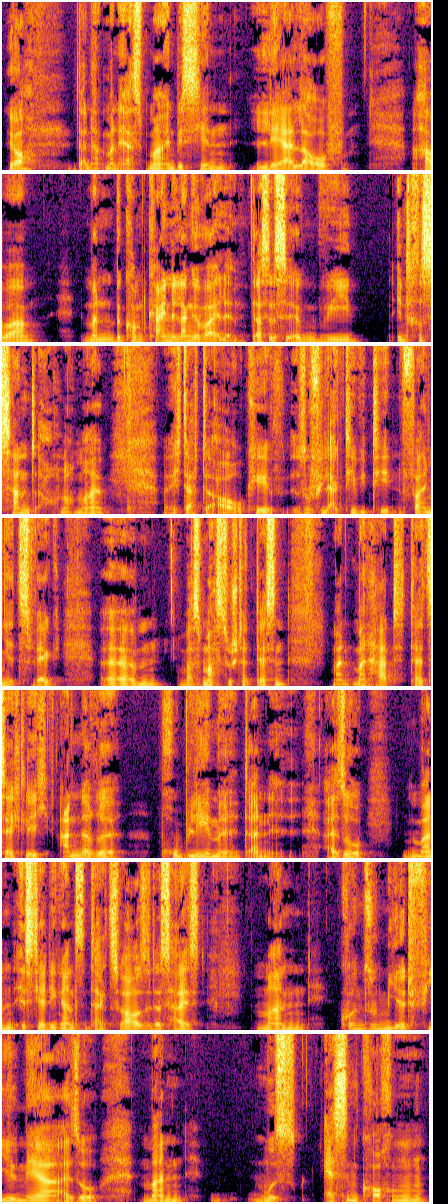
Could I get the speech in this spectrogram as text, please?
ja, dann hat man erstmal ein bisschen Leerlauf, aber man bekommt keine Langeweile. Das ist irgendwie interessant auch nochmal. Ich dachte auch, okay, so viele Aktivitäten fallen jetzt weg. Ähm, was machst du stattdessen? Man, man hat tatsächlich andere Probleme dann. Also man ist ja den ganzen Tag zu Hause. Das heißt, man konsumiert viel mehr. Also man muss Essen kochen,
